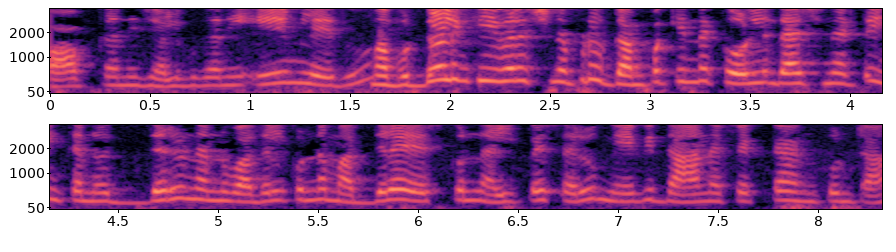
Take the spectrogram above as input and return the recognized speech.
కాఫ్ కానీ జలుబు కానీ ఏం లేదు. మా బుడ్డోళ్ళకి ఫీవర్ వచ్చినప్పుడు గంప కింద కోళ్ళని దాచినట్టు ఇంకా ఇద్దరు నన్ను వదలకుండా మధ్యలో వేసుకుని నలిపేశారు. మేబీ దాని ఎఫెక్ట్ అనుకుంటా.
